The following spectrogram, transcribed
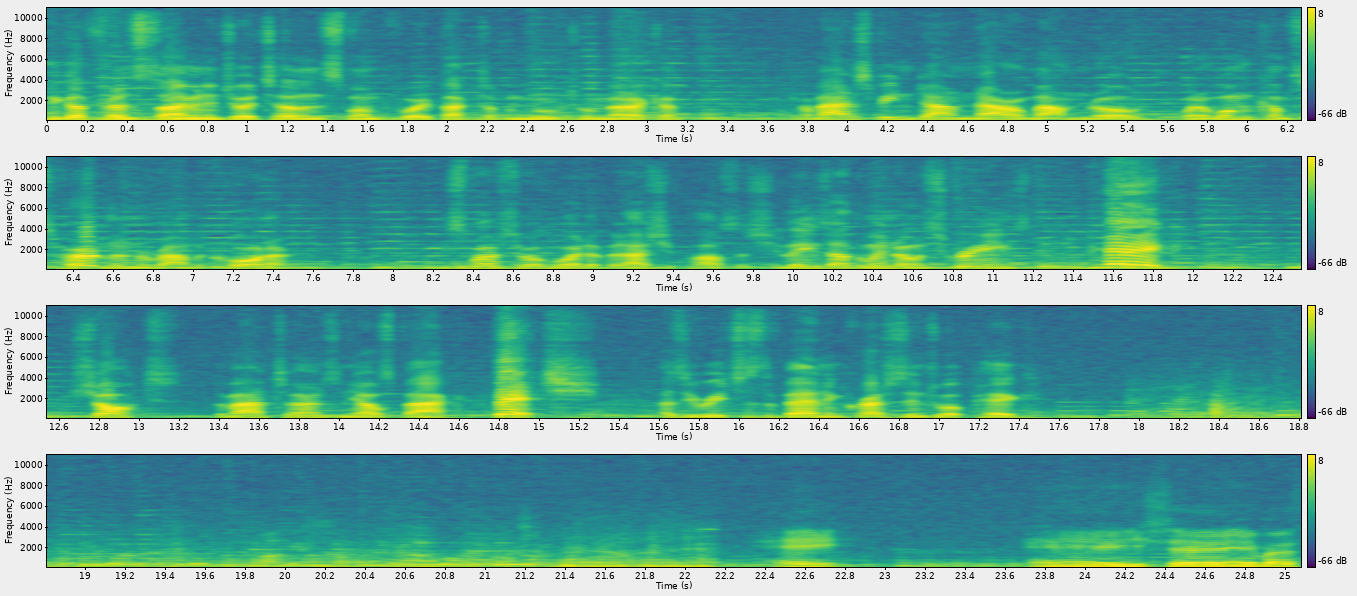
My good friend Simon enjoyed telling this one before he packed up and moved to America. A man is speeding down a narrow mountain road when a woman comes hurtling around the corner. He swerves to avoid her, but as she passes, she leans out the window and screams, Pig! Shocked, the man turns and yells back, Bitch! as he reaches the bend and crashes into a pig. Hey. Hey, Seamus.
